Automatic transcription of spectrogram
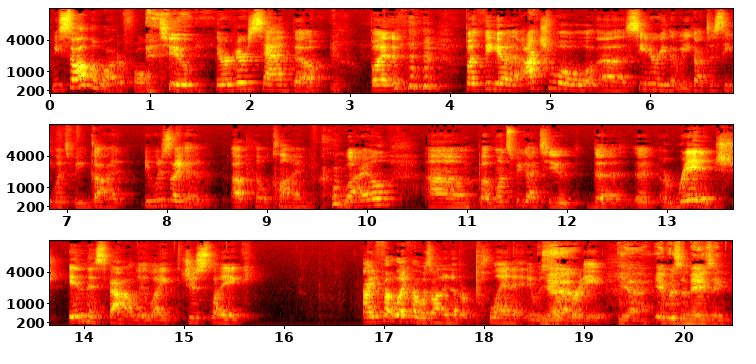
we saw the waterfall too. They were very sad though. But but the uh, actual uh, scenery that we got to see once we got it was like an uphill climb for a while. Um, but once we got to the, the a ridge in this valley like just like i felt like i was on another planet. It was Yeah. so pretty. Yeah, it was amazing.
